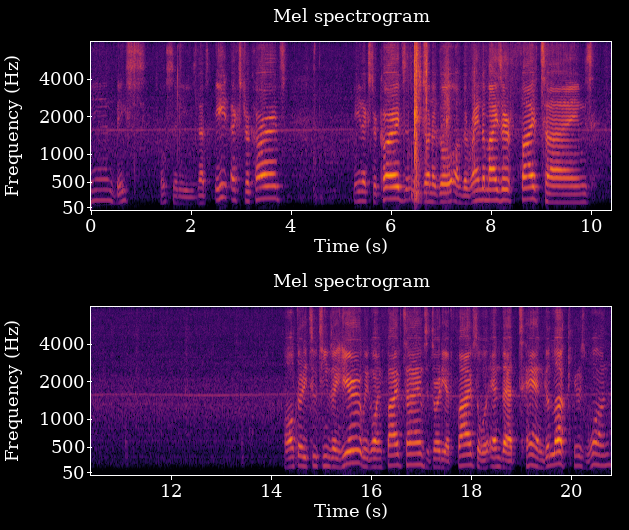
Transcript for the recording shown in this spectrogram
And base Cities. That's eight extra cards. Eight extra cards. We're going to go on the randomizer five times. All 32 teams are here. We're going five times. It's already at five, so we'll end at 10. Good luck. Here's one.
